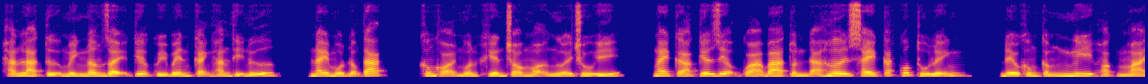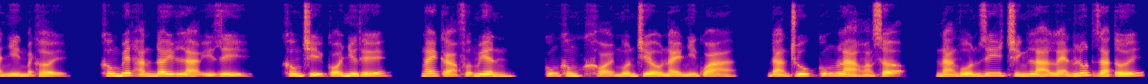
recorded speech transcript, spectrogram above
Hắn là tự mình nâng dậy kia quỳ bên cạnh hắn thị nữ, này một động tác, không khỏi muốn khiến cho mọi người chú ý, ngay cả kia rượu quá ba tuần đã hơi say cắt quốc thủ lĩnh, đều không cấm nghi hoặc mà nhìn Bạch Khởi, không biết hắn đây là ý gì, không chỉ có như thế, ngay cả Phượng Miên, cũng không khỏi muốn chiều này nhìn qua, đàn chu cũng là hoảng sợ, nàng vốn dĩ chính là lén lút ra tới,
